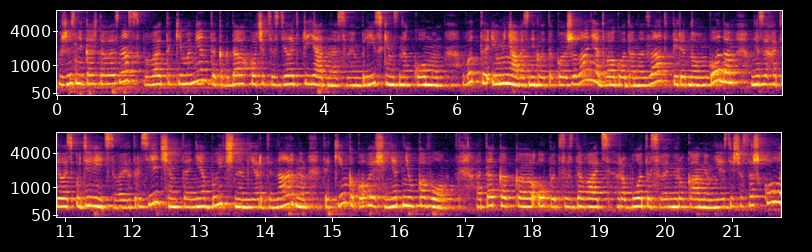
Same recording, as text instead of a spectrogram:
В жизни каждого из нас бывают такие моменты, когда хочется сделать приятное своим близким, знакомым. Вот и у меня возникло такое желание два года назад, перед Новым годом, мне захотелось удивить своих друзей чем-то необычным, неординарным, таким, какого еще нет ни у кого. А так как э, опыт создавать работы своими руками у меня есть еще со школы,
